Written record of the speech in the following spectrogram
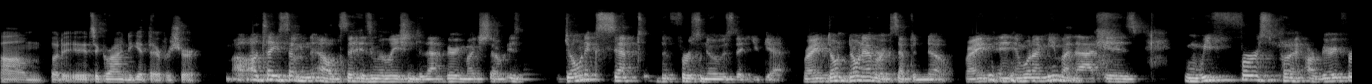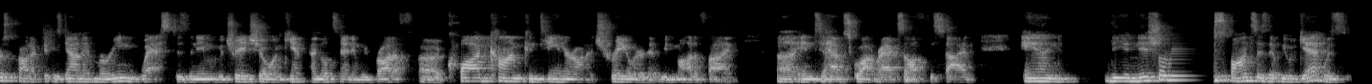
um, but it's a grind to get there for sure. I'll tell you something else that is in relation to that very much so is don't accept the first no's that you get, right? Don't don't ever accept a no, right? and, and, what I mean by that is when we first put our very first product, it was down at Marine West, is the name of a trade show on Camp Pendleton, and we brought a, a quad con container on a trailer that we'd modified uh, into have squat racks off the side. And the initial responses that we would get was,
